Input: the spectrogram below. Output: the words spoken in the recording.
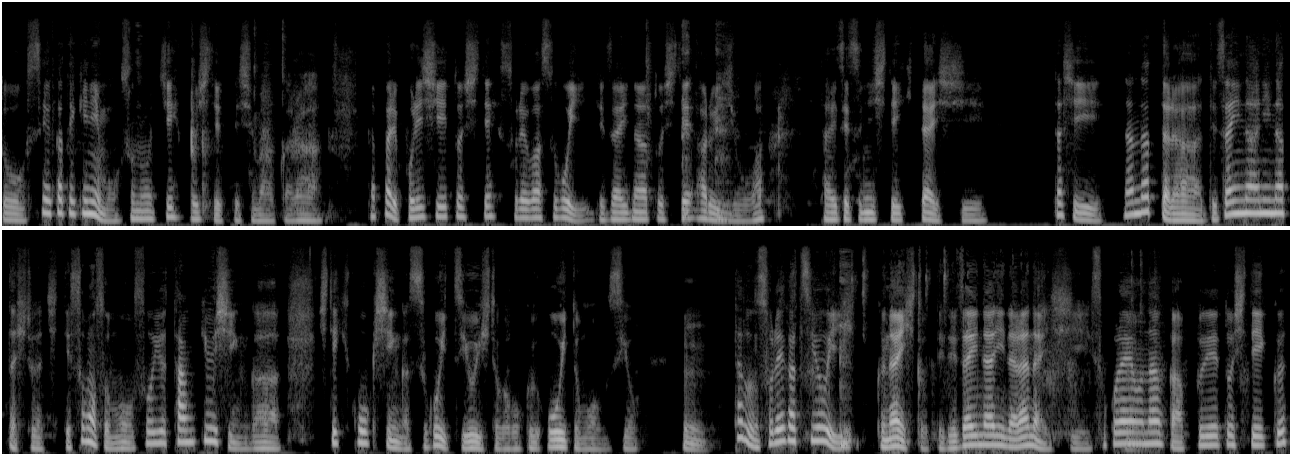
と、成果的にもそのうち落ちていってしまうから、やっぱりポリシーとして、それはすごいデザイナーとしてある以上は大切にしていきたいし、だし、なんだったらデザイナーになった人たちってそもそもそういう探求心が、知的好奇心がすごい強い人が僕多いと思うんですよ。うん。多分それが強いくない人ってデザイナーにならないし、そこら辺をなんかアップデートしていく、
